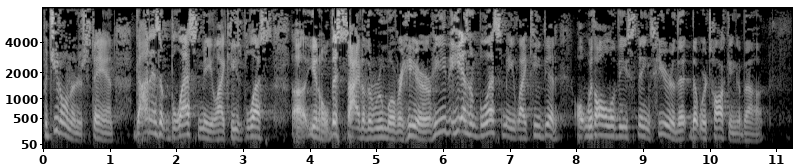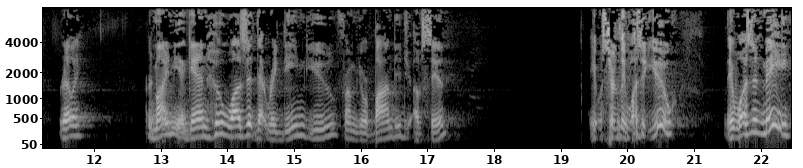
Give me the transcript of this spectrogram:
but you don't understand. God hasn't blessed me like He's blessed, uh, you know, this side of the room over here. He, he hasn't blessed me like He did with all of these things here that, that we're talking about. Really? Remind me again, who was it that redeemed you from your bondage of sin? It was, certainly wasn't you. It wasn't me.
